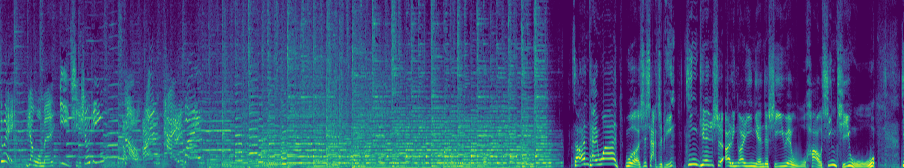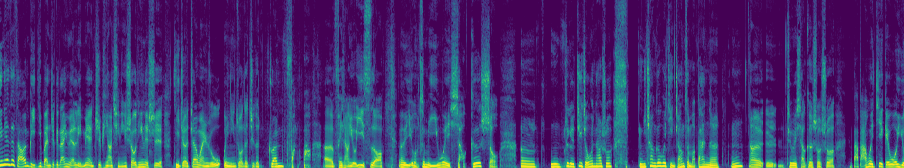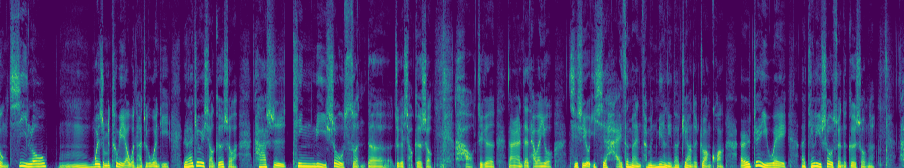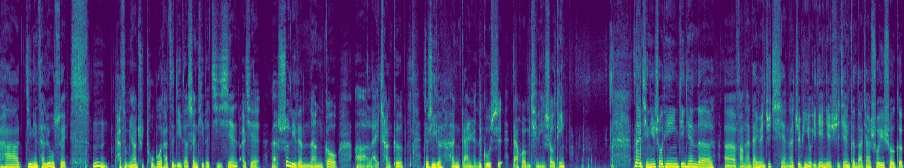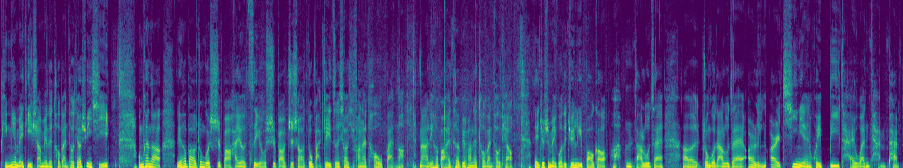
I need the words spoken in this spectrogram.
对，让我们一起收听《早安台湾》。早安台湾，我是夏志平。今天是二零二一年的十一月五号，星期五。今天在早安笔记本这个单元里面，志平要请您收听的是记者詹婉如为您做的这个专访啊，呃，非常有意思哦。呃，有这么一位小歌手，嗯、嗯，这个记者问他说：“你唱歌会紧张怎么办呢？”嗯，呃呃，这位小歌手说：“爸爸会借给我勇气喽。”嗯，为什么特别要问他这个问题？原来这位小歌手啊，他是听力受损的这个小歌手。好，这个当然在台湾有，其实有一些孩子们他们面临到这样的状况，而这一位呃听力受损的歌手呢，他今年才六岁。嗯，他怎么样去突破他自己的身体的极限，而且呃顺利的能够啊、呃、来唱歌，这是一个很感人的故事。待会儿我们请您收听。在请您收听今天的呃访谈单元之前呢，志平有一点点时间跟大家说一说各平面媒体上面的头版头条讯息。我们看到《联合报》、《中国时报》还有《自由时报》，至少都把这则消息放在头版啊。那《联合报》还特别放在头版头条，那也就是美国的军力报告啊，嗯，大陆在呃中国大陆在二零二七年会逼台湾谈判。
